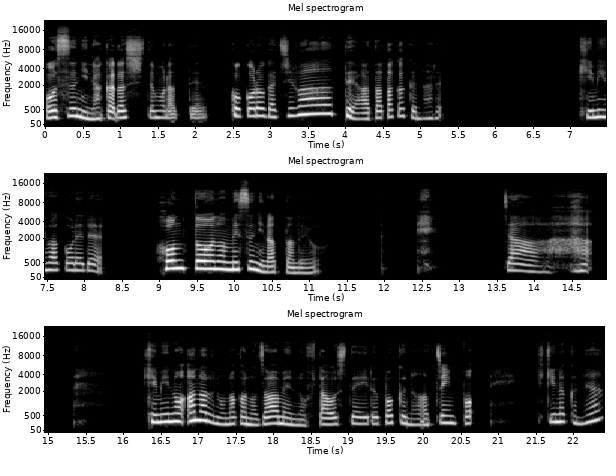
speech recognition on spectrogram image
オスに仲出ししてもらって心がじわーって暖かくなる。君はこれで本当のメスになったんだよ。じゃあ、君のアナルの中のザーメンの蓋をしている僕のおちんぽ、引き抜くね。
